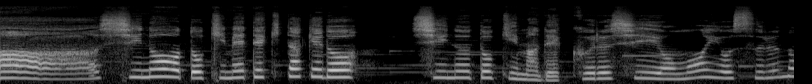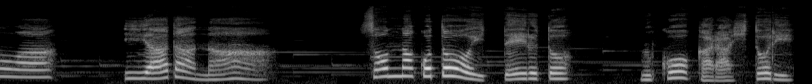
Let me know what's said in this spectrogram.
ああ、死のうと決めてきたけど、死ぬ時まで苦しい思いをするのは嫌だな。そんなことを言っていると、向こうから一人、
